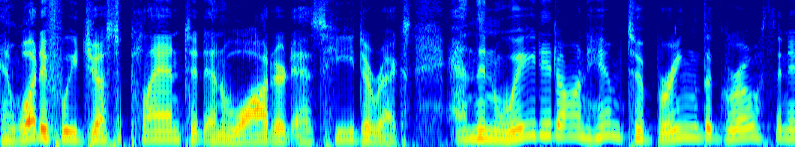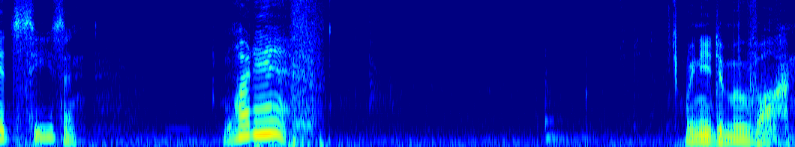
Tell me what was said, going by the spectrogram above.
And what if we just planted and watered as He directs and then waited on Him to bring the growth in its season? What if? We need to move on.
